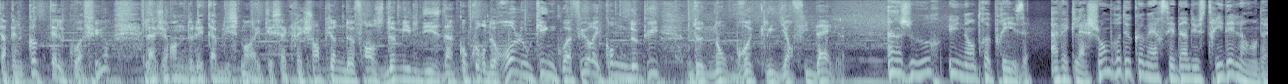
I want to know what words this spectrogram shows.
s'appelle Cocktail Coiffure. La gérante de l'établissement a été sacrée championne de France 2010 d'un concours de relooking coiffure et compte depuis de nombreux clients fidèles. Un jour, une entreprise avec la Chambre de commerce et d'industrie des Landes.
